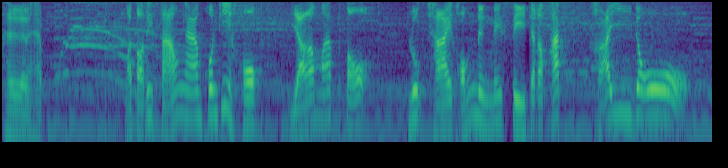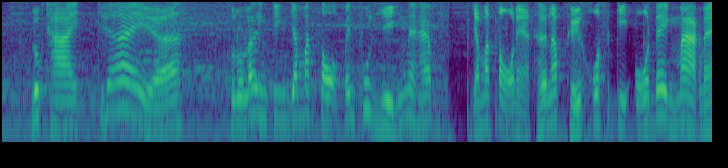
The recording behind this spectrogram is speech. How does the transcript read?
เธอนะครับ มาต่อที่สาวงามคนที่ 6 ยามาโตะ ลูกชายของหนึ่งในสี่จักรพรรดิไคโด ลูกชาย ใช่เหรอสรุปแล้วจริง ๆ ยามาโตะเป็นผู้หญิงนะครับ ยามาโตะเนี่ย เธอนับถือโคสกิโอเด้งมากนะ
